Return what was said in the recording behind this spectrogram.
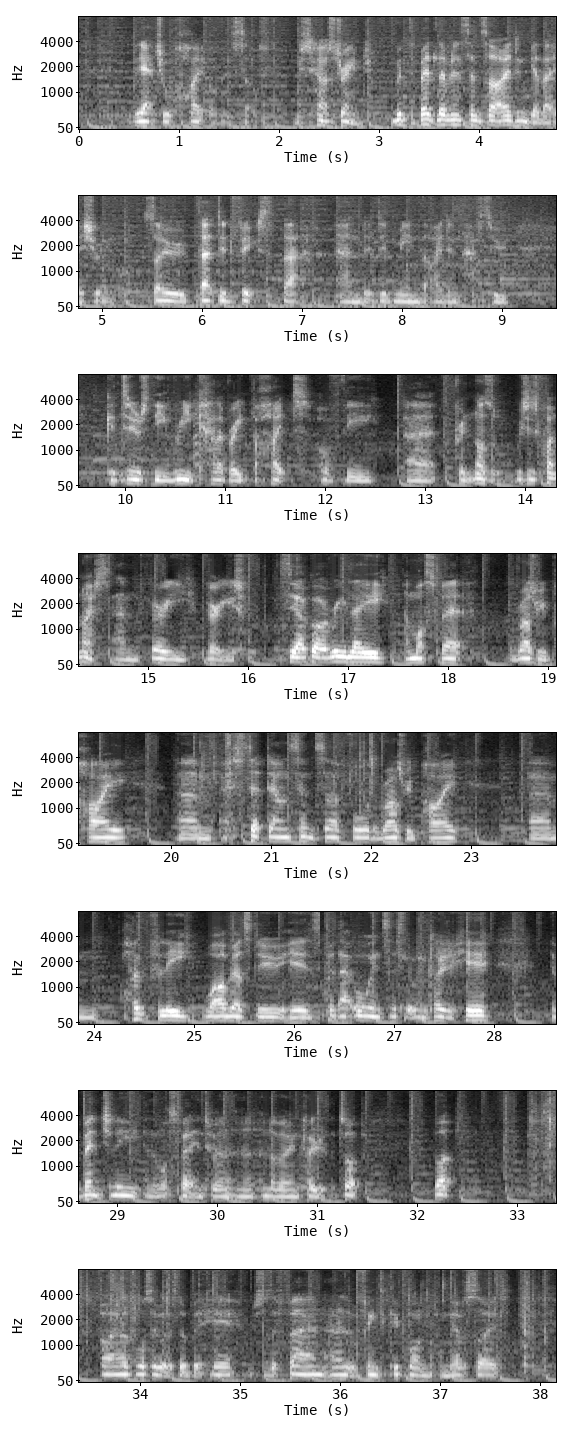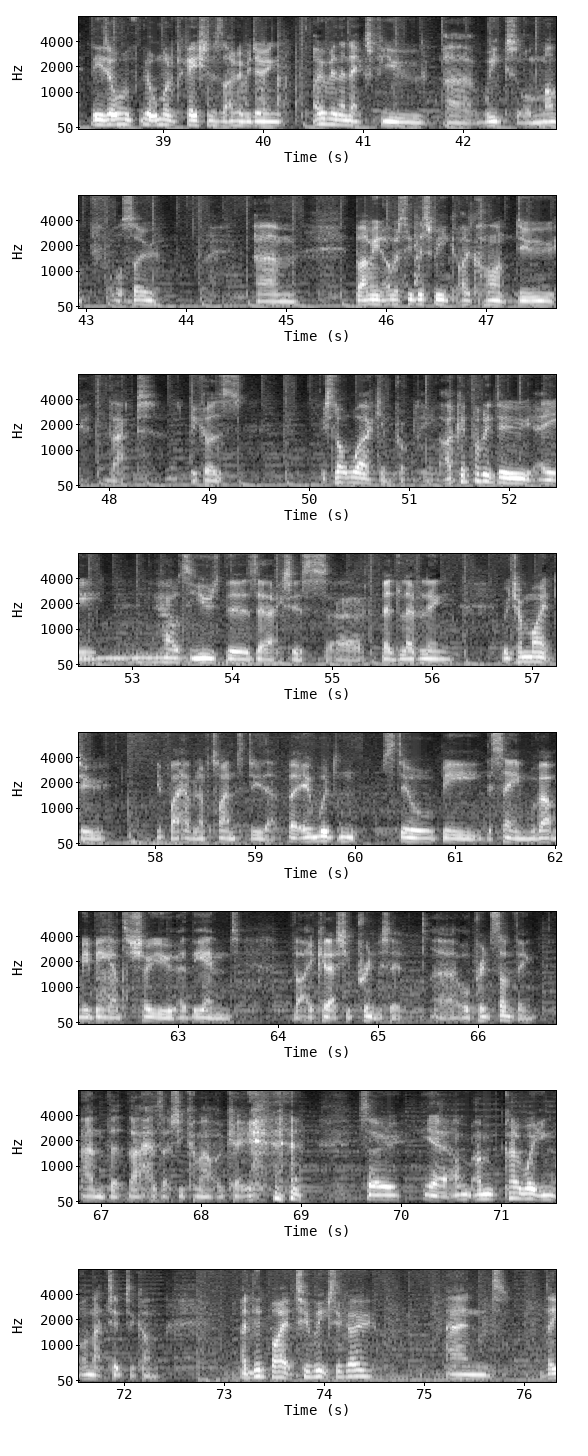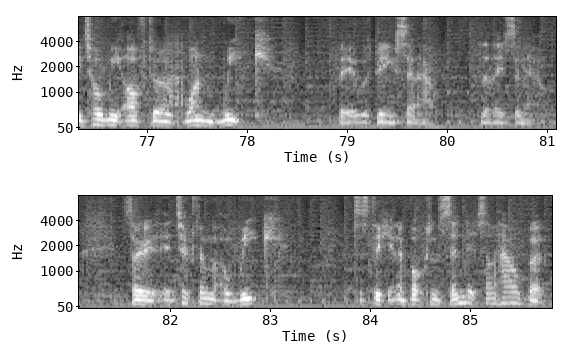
the actual height of itself which is kind of strange. With the bed leveling sensor I didn't get that issue anymore so that did fix that and it did mean that I didn't have to continuously recalibrate the height of the uh, print nozzle, which is quite nice and very, very useful. See, I've got a relay, a MOSFET, a Raspberry Pi, um, a step down sensor for the Raspberry Pi. Um, hopefully what I'll be able to do is put that all into this little enclosure here, eventually, and the MOSFET into an, another enclosure at the top. But I've also got this little bit here, which is a fan and a little thing to clip on on the other side. These are all little modifications that I'm going to be doing over the next few uh, weeks or month or so. Um, but I mean, obviously this week I can't do that because it's not working properly. I could probably do a how to use the Z-axis uh, bed leveling, which I might do if I have enough time to do that, but it wouldn't still be the same without me being able to show you at the end that I could actually print it uh, or print something and that that has actually come out okay. so yeah, I'm, I'm kind of waiting on that tip to come. I did buy it two weeks ago and they told me after one week that it was being sent out, that they sent out. So it took them a week to stick it in a box and send it somehow, but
